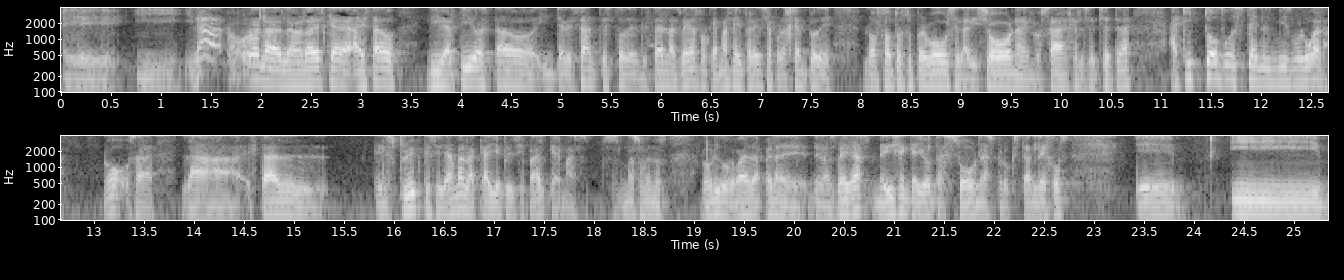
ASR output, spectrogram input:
Eh, y, nada, la, verdad es que ha, estado divertido, ha estado interesante esto de, estar en Las Vegas, porque además a diferencia, por ejemplo, de los otros Super Bowls en Arizona, en Los Ángeles, etcétera, aquí todo está en el mismo lugar, ¿no? O sea, está el, strip que se llama, la calle principal, que además es más o menos lo único que vale la pena de, Las Vegas. Me dicen que hay otras zonas, pero que están lejos. Eh, y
